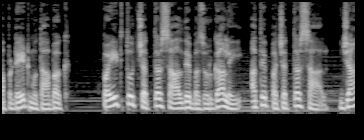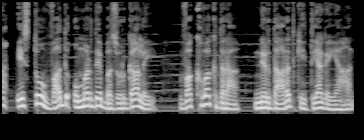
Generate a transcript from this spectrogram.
ਅਪਡੇਟ ਮੁਤਾਬਕ 65 ਤੋਂ 74 ਸਾਲ ਦੇ ਬਜ਼ੁਰਗਾਂ ਲਈ ਅਤੇ 75 ਸਾਲ ਜਾਂ ਇਸ ਤੋਂ ਵੱਧ ਉਮਰ ਦੇ ਬਜ਼ੁਰਗਾਂ ਲਈ ਵੱਖ-ਵੱਖ ਦਰਾਂ ਨਿਰਧਾਰਤ ਕੀਤੀਆਂ ਗਈਆਂ ਹਨ।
